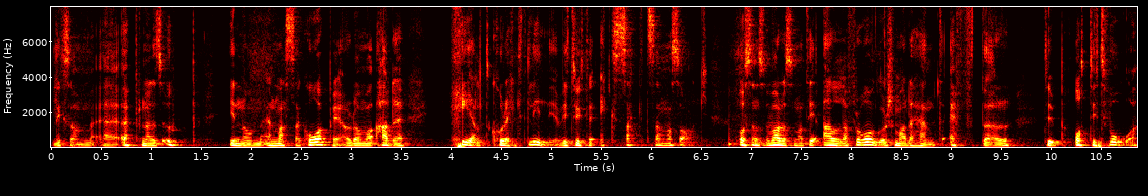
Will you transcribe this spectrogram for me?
liksom, eh, öppnades upp inom en massa KP och de hade helt korrekt linje. Vi tyckte exakt samma sak. Och sen så var det som att i alla frågor som hade hänt efter typ 82,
